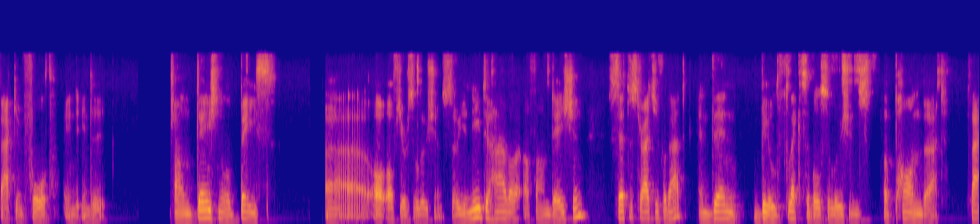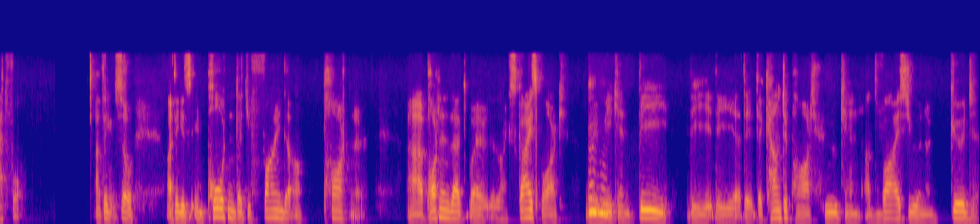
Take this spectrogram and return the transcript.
back and forth in in the foundational base uh, of, of, your solutions so you need to have a, a foundation set a strategy for that, and then build flexible solutions upon that platform. I think so. I think it's important that you find a partner, a partner that where like SkySpark, where mm-hmm. we can be the, the the the counterpart who can advise you on a good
